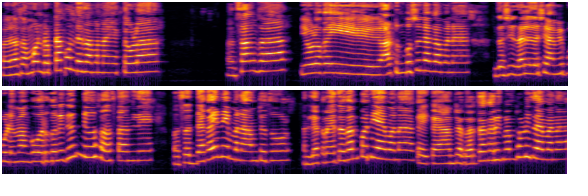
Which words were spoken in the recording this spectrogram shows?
आणि असा मंडप टाकून द्यायचा म्हणा एक तेवढा आणि सांग जा एवढं काही आटून बसू नका म्हणा. जशी झाली तशी आम्ही पुढे माग वर्गणी देऊन देऊ संस्थानले पण सध्या काही नाही म्हणा आमच्याजवळ आणि लेकरायचा गणपती आहे म्हणा काही काय आमच्या घरचा कार्यक्रम थोडीच आहे म्हणा.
